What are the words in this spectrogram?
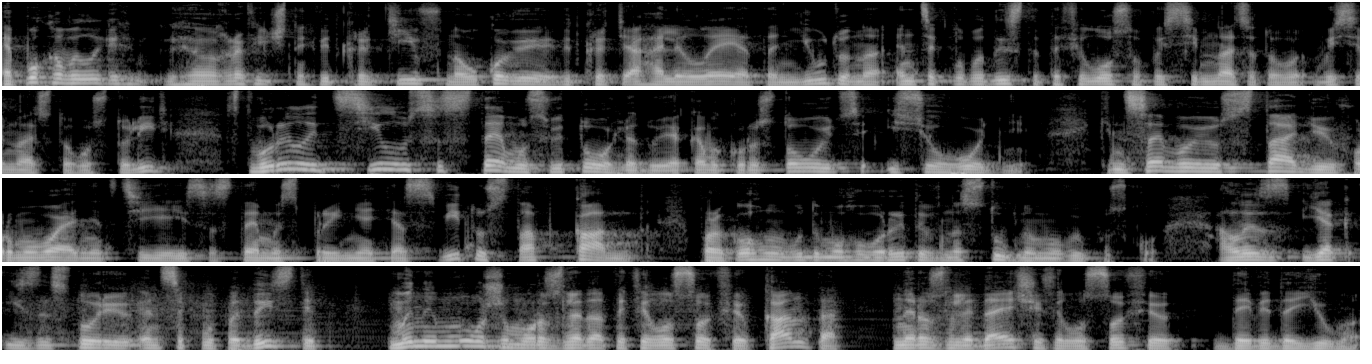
Епоха великих географічних відкриттів, наукові відкриття Галілея та Ньютона, енциклопедисти та філософи 17-18 століть створили цілу систему світогляду, яка використовується і сьогодні. Кінцевою стадією формування цієї системи сприйняття світу став Кант, про якого ми будемо говорити в наступному випуску. Але з- як і з історією енциклопедистів, ми не можемо розглядати філософію Канта, не розглядаючи філософію Девіда Юма.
